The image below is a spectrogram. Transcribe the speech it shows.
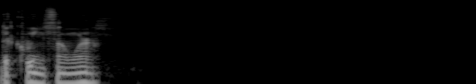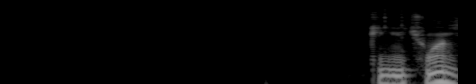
the queen somewhere. King h1.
